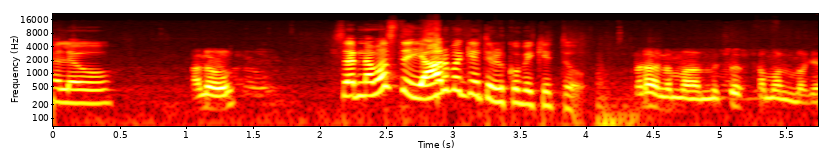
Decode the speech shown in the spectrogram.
Hello hello sir ನಮಸ್ತೆ ಯಾರ ಬಗ್ಗೆ ತಿಳ್ಕೊಬೇಕಿತ್ತು? ಮೇಡಮ್ ನಮ್ಮ ಮಿಸ್ಸಸ್ ತಮ್ಮನ ಬಗ್ಗೆ.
